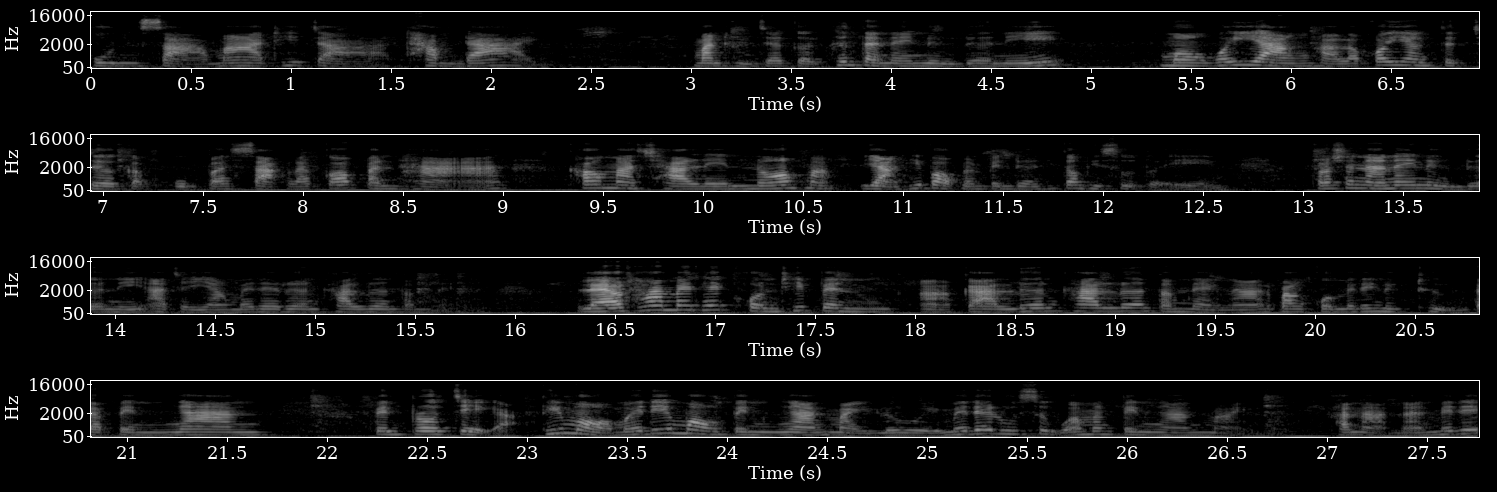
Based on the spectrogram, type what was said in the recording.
คุณสามารถที่จะทำได้ มันถึงจะเกิดขึ้นแต่ในหนึ่งเดือนนี้ มองว่ายังค่ะ แล้วก็ยังจะเจอกับอุปสรรคแล้วก็ปัญหา เข้ามาชาเลนจ์เนาะมาอย่างที่บอกมันเป็นเดือนที่ต้องพิสูจน์ตัวเอง เพราะฉะนั้นในหนึ่งเดือนนี้อาจจะยังไม่ได้เลื่อนขั้นเลื่อนตำแหน่ง แล้วถ้าไม่ใช่คนที่เป็นการเลื่อนขั้นเลื่อนตำแหน่งนะ บางคนไม่ได้นึกถึง แต่เป็นงานเป็นโปรเจกต์อะพี่หมอไม่ได้มองเป็นงานใหม่เลย ไม่ได้รู้สึกว่ามันเป็นงานใหม่ ขนาดนั้นไม่ได้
